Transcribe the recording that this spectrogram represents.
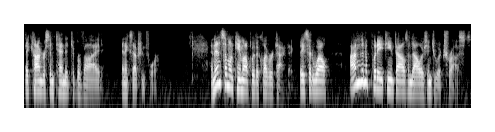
that Congress intended to provide an exception for. And then someone came up with a clever tactic. They said, well, I'm going to put $18,000 into a trust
